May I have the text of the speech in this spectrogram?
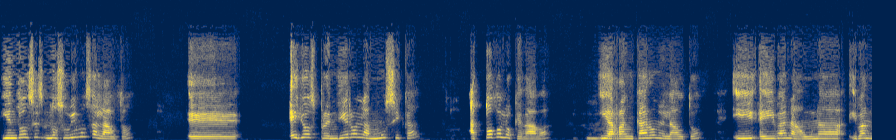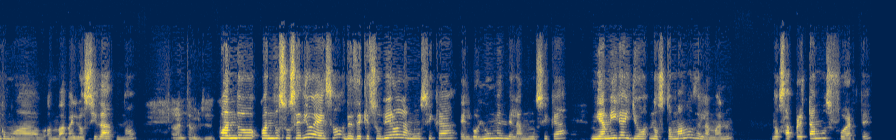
Y entonces nos subimos al auto. Eh, ellos prendieron la música a todo lo que daba y arrancaron el auto y, e iban a una, iban como a, velocidad, ¿no? Alta velocidad. Cuando, cuando sucedió eso, desde que subieron la música, el volumen de la música, mi amiga y yo nos tomamos de la mano nos apretamos fuerte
